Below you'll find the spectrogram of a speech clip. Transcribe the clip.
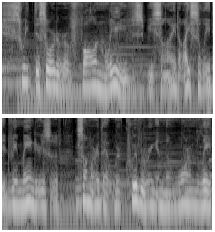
sweet disorder of fallen leaves beside isolated remainders of summer that were quivering in the warm late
